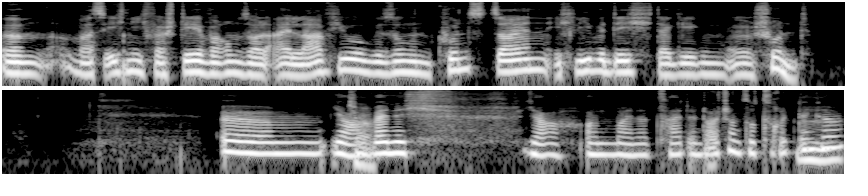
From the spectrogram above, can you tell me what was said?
Ähm, was ich nicht verstehe, warum soll I Love You gesungen Kunst sein, ich liebe dich dagegen äh, Schund? Ähm, ja, Tja. wenn ich ja an meine Zeit in Deutschland so zurückdenke, mhm.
